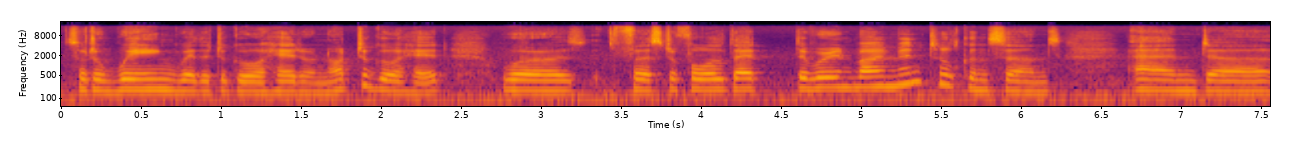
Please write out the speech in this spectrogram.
sort of weighing whether to go ahead or not to go ahead was first of all that there were environmental concerns. And uh,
